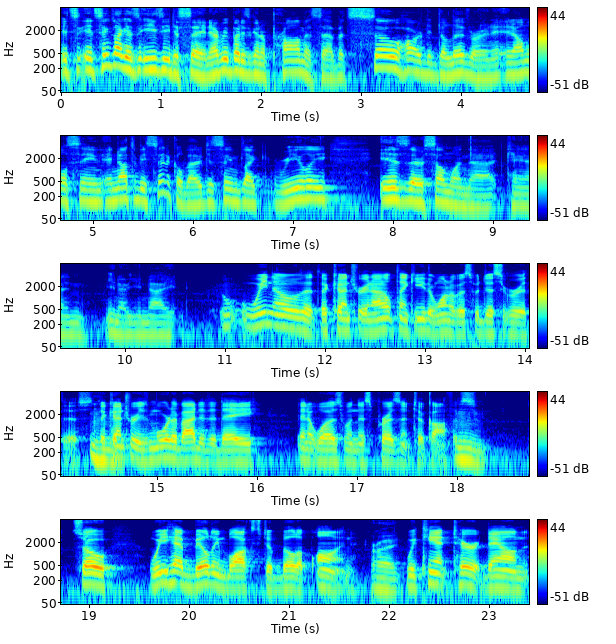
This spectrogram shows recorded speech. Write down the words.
it's, it seems like it's easy to say, and everybody's going to promise that, but so hard to deliver. And it, it almost seems, and not to be cynical about it, it just seems like really, is there someone that can you know unite? We know that the country, and I don't think either one of us would disagree with this, Mm-hmm. the country is more divided today than it was when this president took office. Mm-hmm. So we have building blocks to build up on. Right. We can't tear it down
